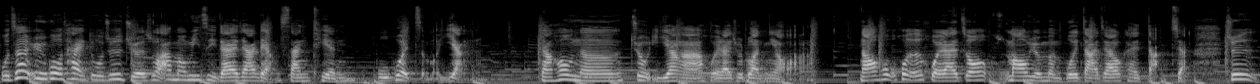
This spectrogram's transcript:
我真的遇过太多，就是觉得说啊，猫咪自己待在家两三天不会怎么样。然后呢，就一样啊，回来就乱尿啊，然后或或者是回来之后，猫原本不会打架，又开始打架，就是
